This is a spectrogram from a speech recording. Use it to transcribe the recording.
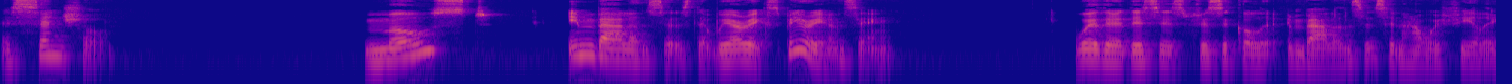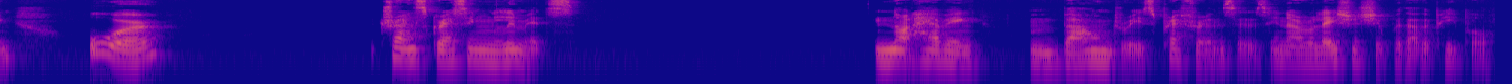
essential. Most imbalances that we are experiencing, whether this is physical imbalances in how we're feeling or transgressing limits, not having boundaries, preferences in our relationship with other people.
